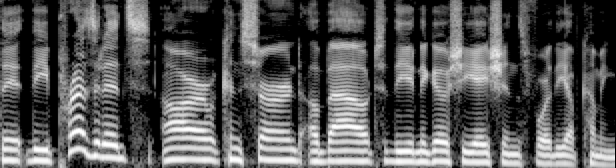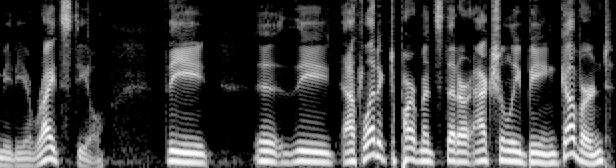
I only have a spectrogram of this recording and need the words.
The the presidents are concerned about the negotiations for the upcoming media rights deal. The uh, the athletic departments that are actually being governed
